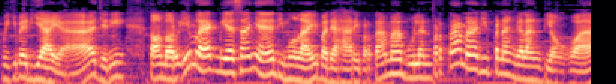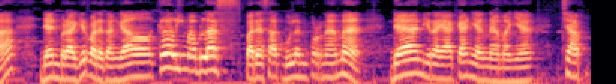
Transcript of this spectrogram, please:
Wikipedia ya. Jadi tahun baru Imlek biasanya dimulai pada hari pertama bulan pertama di penanggalan Tionghoa dan berakhir pada tanggal ke-15 pada saat bulan purnama dan dirayakan yang namanya Cap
